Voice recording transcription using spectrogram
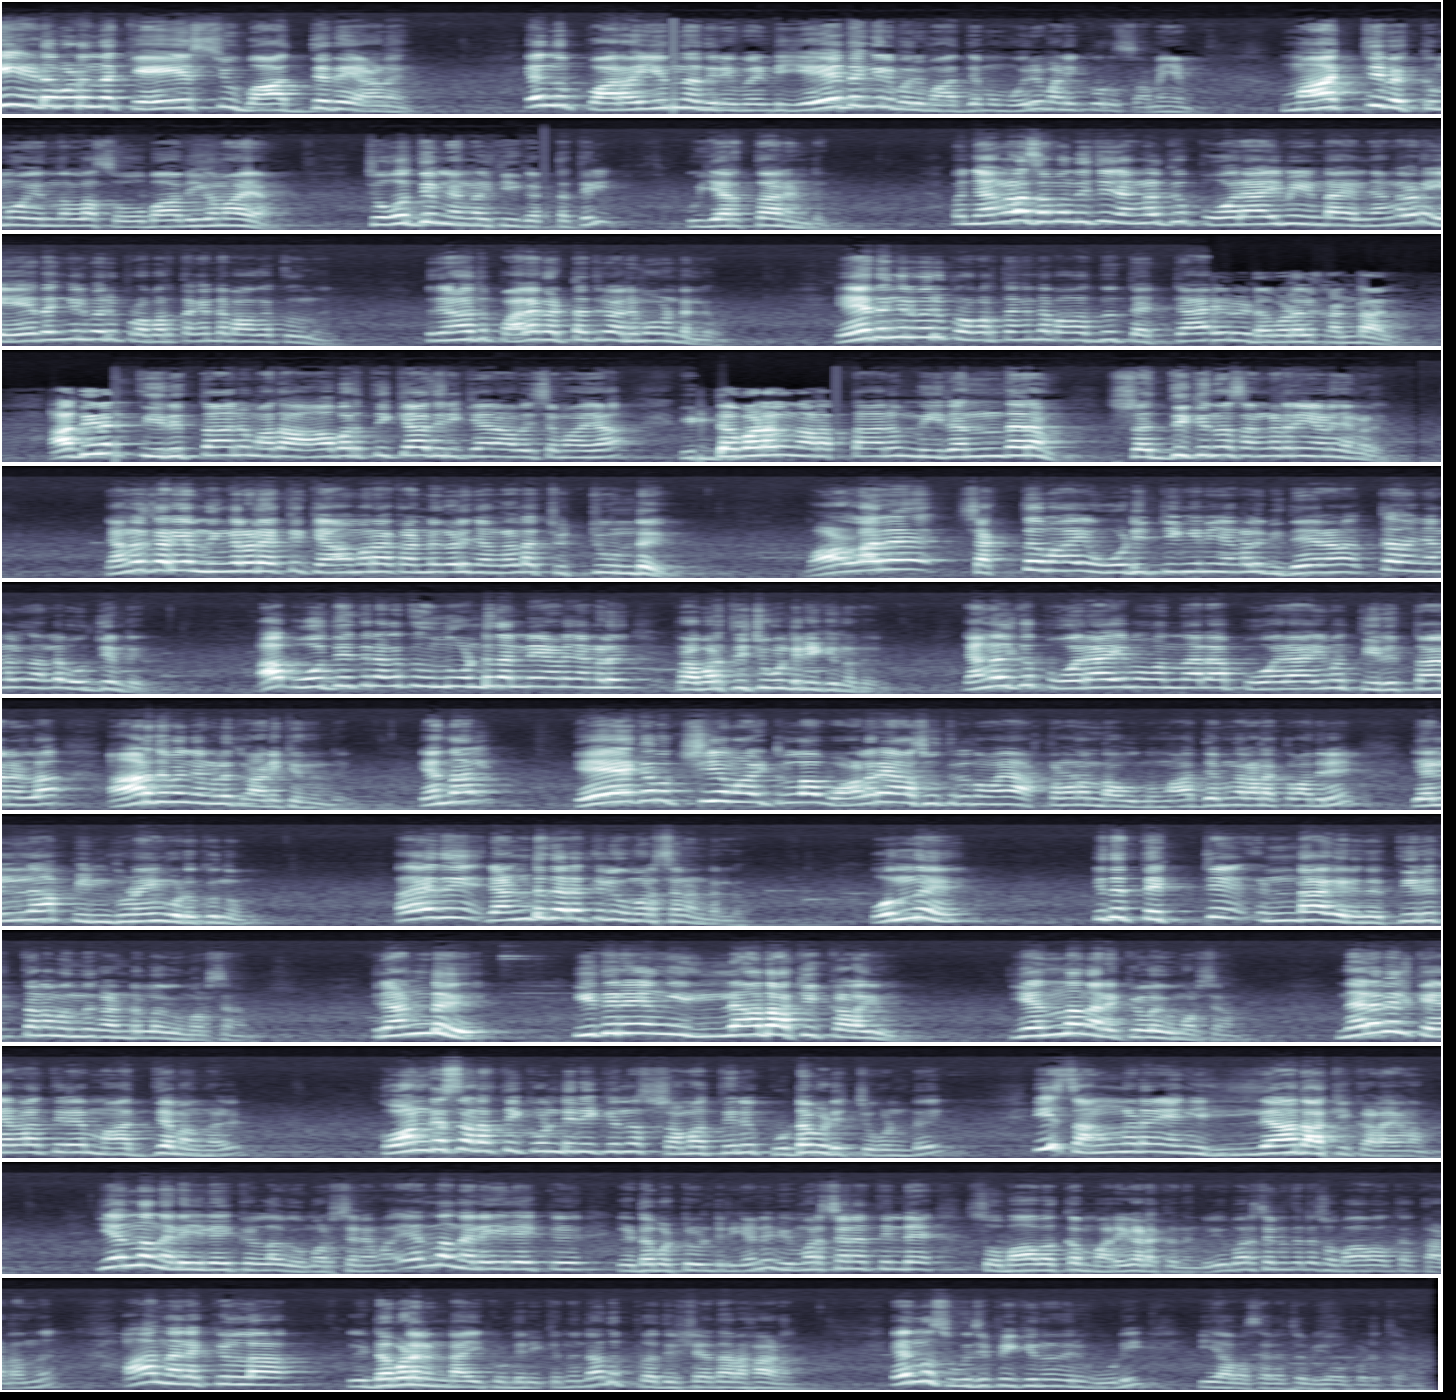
ഈ ഇടപെടുന്ന കെ എസ് യു ബാധ്യതയാണ് എന്ന് പറയുന്നതിന് വേണ്ടി ഏതെങ്കിലും ഒരു മാധ്യമം ഒരു മണിക്കൂർ സമയം മാറ്റിവെക്കുമോ എന്നുള്ള സ്വാഭാവികമായ ചോദ്യം ഞങ്ങൾക്ക് ഈ ഘട്ടത്തിൽ ഉയർത്താനുണ്ട്. അപ്പം ഞങ്ങളെ സംബന്ധിച്ച് ഞങ്ങൾക്ക് പോരായ്മ ഉണ്ടായാലും ഞങ്ങളുടെ ഏതെങ്കിലും ഒരു പ്രവർത്തകന്റെ ഭാഗത്തു നിന്ന് ഇതിനകത്ത് പല ഘട്ടത്തിലും അനുഭവമുണ്ടല്ലോ. ഏതെങ്കിലും ഒരു പ്രവർത്തകന്റെ ഭാഗത്ത് നിന്ന് തെറ്റായ ഒരു ഇടപെടൽ കണ്ടാൽ അതിനെ തിരുത്താനും അത് ആവർത്തിക്കാതിരിക്കാൻ ആവശ്യമായ ഇടപെടൽ നടത്താനും നിരന്തരം ശ്രദ്ധിക്കുന്ന സംഘടനയാണ് ഞങ്ങൾ ഞങ്ങൾക്കറിയാം നിങ്ങളുടെയൊക്കെ ക്യാമറ കണ്ണുകൾ ഞങ്ങളുടെ ചുറ്റുമുണ്ട്. വളരെ ശക്തമായ ഓഡിറ്റിങ്ങിന് ഞങ്ങൾ വിധേയരാണ്. ഒക്കെ ഞങ്ങൾക്ക് നല്ല ബോധ്യമുണ്ട്. ആ ബോധ്യത്തിനകത്ത് നിന്നുകൊണ്ട് തന്നെയാണ് ഞങ്ങൾ പ്രവർത്തിച്ചുകൊണ്ടിരിക്കുന്നത്. ഞങ്ങൾക്ക് പോരായ്മ വന്നാൽ ആ പോരായ്മ തിരുത്താനുള്ള ആർജവം ഞങ്ങൾ കാണിക്കുന്നുണ്ട്. എന്നാൽ ഏകപക്ഷീയമായിട്ടുള്ള വളരെ ആസൂത്രിതമായ ആക്രമണം ഉണ്ടാകുന്നു മാധ്യമങ്ങളടക്കം അതിന് എല്ലാ പിന്തുണയും കൊടുക്കുന്നു. അതായത് രണ്ട് തരത്തിൽ വിമർശനം ഉണ്ടല്ലോ. ഒന്ന് ഇത് തെറ്റ് ഉണ്ടാകരുത്. തിരുത്തണമെന്ന് കണ്ടുള്ള വിമർശനം. രണ്ട് ഇതിനെ അങ്ങ് ഇല്ലാതാക്കി കളയും എന്ന നിലയ്ക്കുള്ള വിമർശനം. നിലവിൽ കേരളത്തിലെ മാധ്യമങ്ങൾ കോൺഗ്രസ് നടത്തിക്കൊണ്ടിരിക്കുന്ന ശ്രമത്തിന് കുടപിടിച്ചുകൊണ്ട് ഈ സംഘടനയെ അങ്ങ് ഇല്ലാതാക്കി കളയണം എന്ന നിലയിലേക്കുള്ള വിമർശനം എന്ന നിലയിലേക്ക് ഇടപെട്ടുകൊണ്ടിരിക്കുകയാണ്. വിമർശനത്തിന്റെ സ്വഭാവമൊക്കെ മറികടക്കുന്നുണ്ട്. വിമർശനത്തിന്റെ സ്വഭാവമൊക്കെ കടന്ന് ആ നിലയ്ക്കുള്ള ഇടപെടൽ ഉണ്ടായിക്കൊണ്ടിരിക്കുന്നുണ്ട്. അത് പ്രതിഷേധാർഹമാണ് എന്ന് സൂചിപ്പിക്കുന്നതിന് കൂടി ഈ അവസരത്തെ ഉപയോഗപ്പെടുത്തുകയാണ്.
